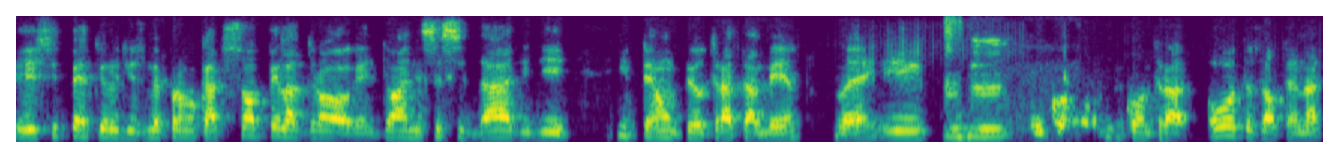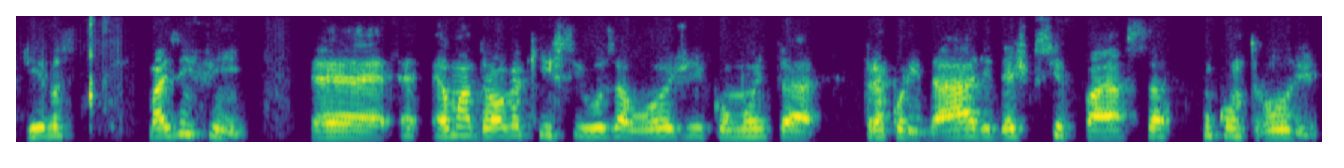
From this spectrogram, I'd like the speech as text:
esse hipertiroidismo é provocado só pela droga, então há necessidade de interromper o tratamento né, e uhum. encontrar outras alternativas. Mas, enfim, é, é, é uma droga que se usa hoje com muita tranquilidade, desde que se faça um controle,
